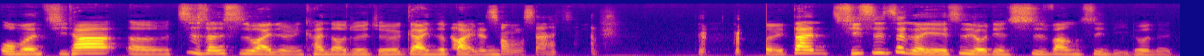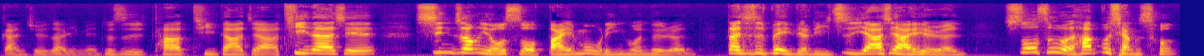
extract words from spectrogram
我们其他呃置身事外的人看到就会觉得，干你这白目。冲杀。对，但其实这个也是有点释放性理论的感觉在里面，就是他替大家，替那些心中有所白目灵魂的人，但是被你的理智压下来的人，说出了他不想说，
